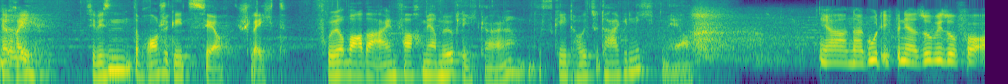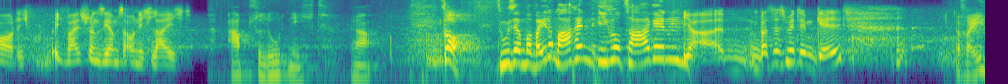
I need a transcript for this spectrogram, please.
Herr unterlegen. Sie wissen, der Branche geht es sehr schlecht. Früher war da einfach mehr möglich. Gell? Das geht heutzutage nicht mehr. Ja, na gut, ich bin ja sowieso vor Ort. Ich, ich weiß schon, Sie haben es auch nicht leicht. Absolut nicht. Ja. So, jetzt muss ich mal weitermachen. Ich würde sagen, Ja, äh, was ist mit dem Geld? Herr Frey,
